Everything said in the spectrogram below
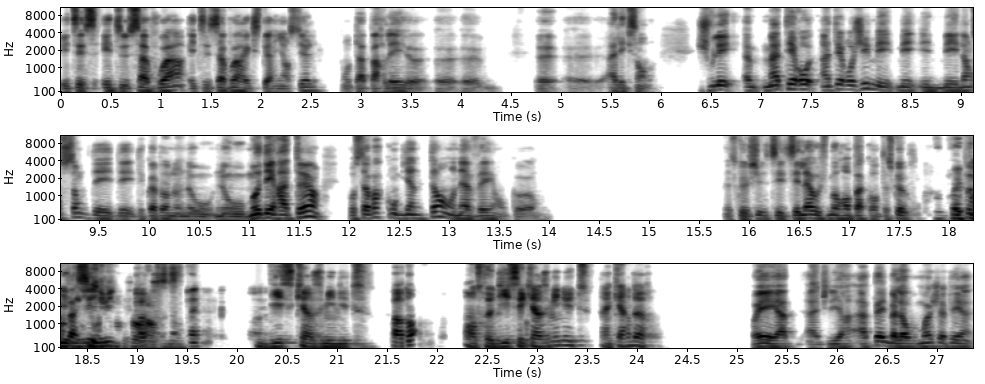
et de, et de savoir et de ces savoirs expérientiels dont a parlé euh, euh, Alexandre. Je voulais euh, m'interroger mais, l'ensemble des, nos, modérateurs pour savoir combien de temps on avait encore. Parce que c'est là où je ne me rends pas compte. Parce qu'on peut passer 10-15 minutes. Pardon? Entre 10 et 15 minutes, un quart d'heure. Oui, à, je veux dire, à peine. Alors, moi, j'avais un,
